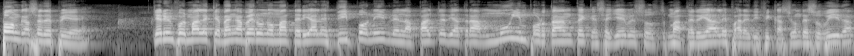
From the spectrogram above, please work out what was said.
Póngase de pie. Quiero informarles que van a haber unos materiales disponibles en la parte de atrás. Muy importante que se lleve esos materiales para edificación de su vida.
